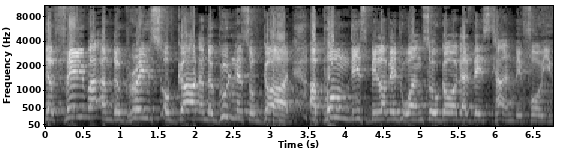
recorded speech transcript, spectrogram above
the favor and the grace of God and the goodness of God upon these beloved ones, O God, as they stand before you.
